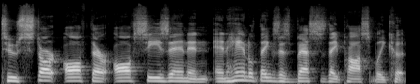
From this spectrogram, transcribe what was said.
to start off their offseason and, and handle things as best as they possibly could.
